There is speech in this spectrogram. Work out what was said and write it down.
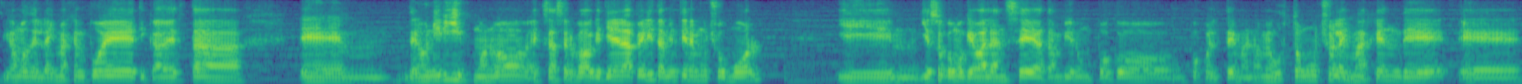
digamos, de la imagen poética, de esta, eh, de onirismo, ¿no? Exacerbado que tiene la peli, también tiene mucho humor. Y, y eso como que balancea también un poco, un poco el tema, ¿no? Me gustó mucho la Mm. imagen de, eh,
